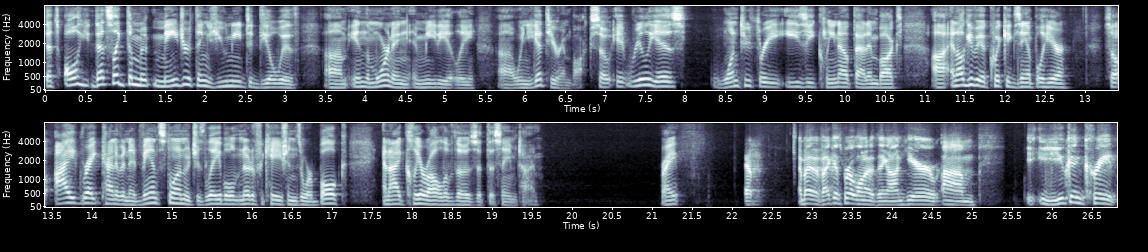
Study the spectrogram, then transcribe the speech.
That's all. You, that's like the major things you need to deal with um, in the morning immediately uh, when you get to your inbox. So it really is one, two, three, easy. Clean out that inbox. Uh, and I'll give you a quick example here. So I write kind of an advanced one, which is label notifications or bulk, and I clear all of those at the same time. Right? Yep. And by the way, if I could throw one other thing on here, um, you can create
